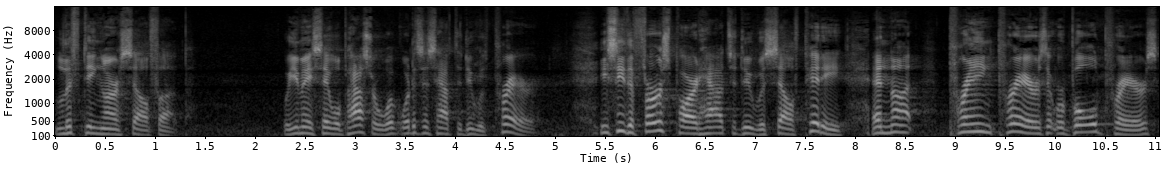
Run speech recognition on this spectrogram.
lifting ourselves up. Well, you may say, well, Pastor, what, what does this have to do with prayer? You see, the first part had to do with self pity and not praying prayers that were bold prayers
